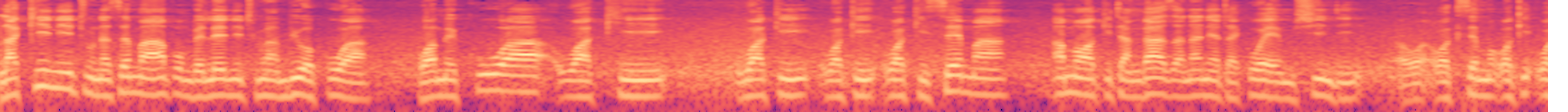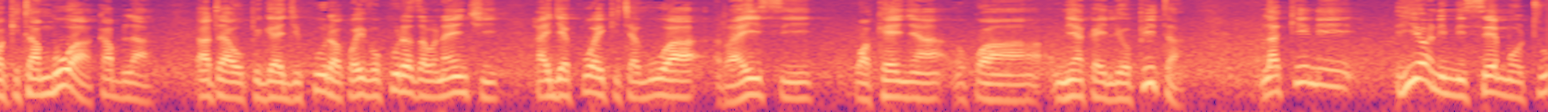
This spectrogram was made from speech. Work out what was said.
lakini tunasema hapo mbeleni tumeambiwa kuwa wamekuwa waki, waki, waki, wakisema ama wakitangaza nani atakuwa mshindi wa- wakisema, waki, wakitambua kabla hata ya upigaji kura. Kwa hivyo kura za wananchi haijakuwa ikichagua rais wa Kenya kwa miaka iliyopita, lakini hiyo ni misemo tu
